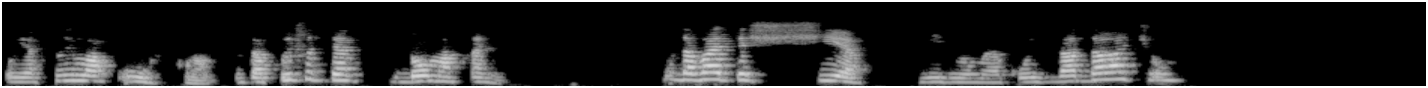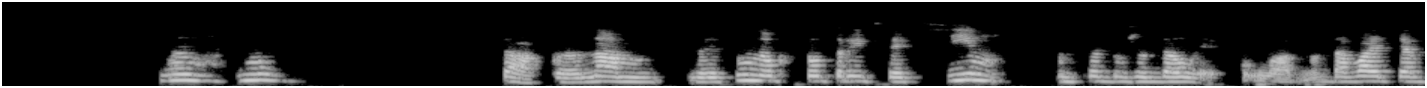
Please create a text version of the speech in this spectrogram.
пояснила усно. Запишете вдома самі. Ну, давайте ще візьмемо якусь задачу. Ну, ну, так, нам рисунок 137, це дуже далеко. Ладно, давайте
